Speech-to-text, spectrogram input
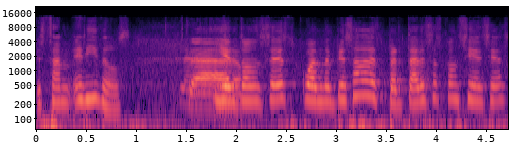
están heridos. Claro. Y entonces cuando empiezan a despertar esas conciencias,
